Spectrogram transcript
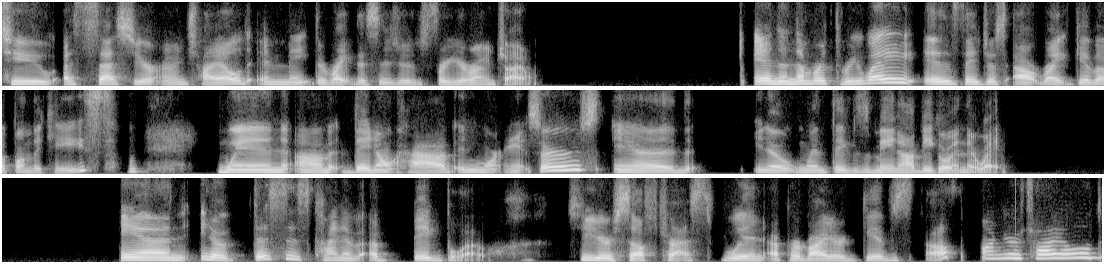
to assess your own child and make the right decisions for your own child. And the number three way is they just outright give up on the case when um, they don't have any more answers and, you know, when things may not be going their way. And, you know, this is kind of a big blow to your self trust when a provider gives up on your child.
